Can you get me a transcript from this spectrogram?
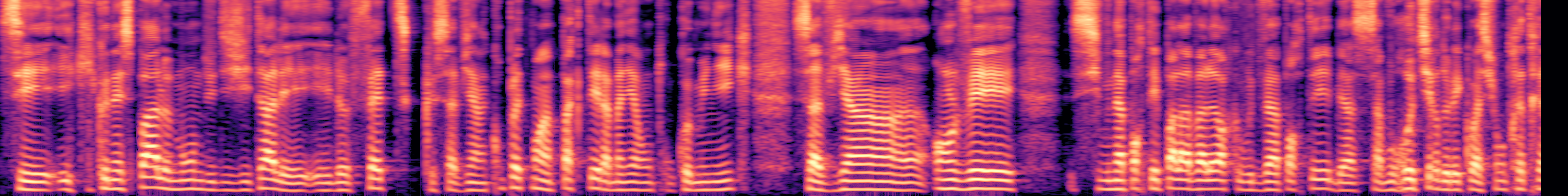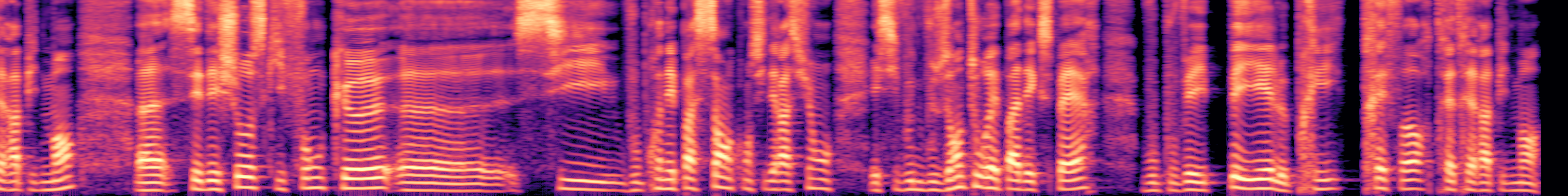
c'est et qui connaissent pas le monde du digital et, et le fait que ça vient complètement impacter la manière dont on communique, ça vient enlever, si vous n'apportez pas la valeur que vous devez apporter, eh bien ça vous retire de l'équation très très rapidement. Euh, c'est des choses qui font que euh, si vous prenez pas ça en considération et si vous ne vous entourez pas d'experts, vous pouvez payer le prix très fort, très très rapidement.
